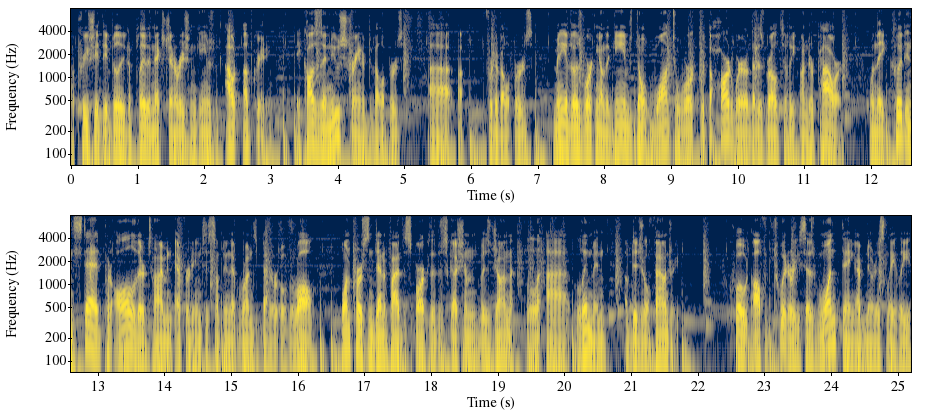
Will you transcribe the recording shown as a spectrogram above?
appreciate the ability to play the next generation games without upgrading. It causes a new strain of developers uh, for developers. Many of those working on the games don't want to work with the hardware that is relatively underpowered when they could instead put all of their time and effort into something that runs better overall. One person identified the spark of the discussion was John uh, Linneman of Digital Foundry. Quote off of Twitter, he says, One thing I've noticed lately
